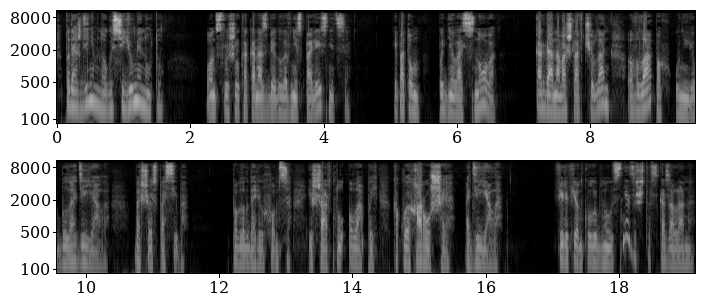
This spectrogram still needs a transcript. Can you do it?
— Подожди немного, сию минуту. Он слышал, как она сбегала вниз по лестнице, и потом поднялась снова. Когда она вошла в чулан, в лапах у нее было одеяло. — Большое спасибо. —— поблагодарил Холмса и шаркнул лапой. — Какое хорошее одеяло! Филифьонка улыбнулась. — Не за что, — сказала она.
